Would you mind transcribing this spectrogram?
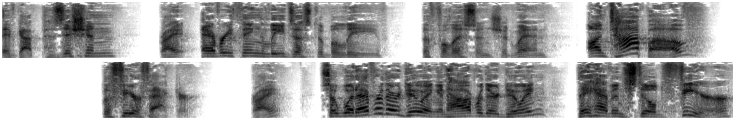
they've got position, right? Everything leads us to believe the Philistines should win, on top of the fear factor, right? So, whatever they're doing and however they're doing, they have instilled fear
